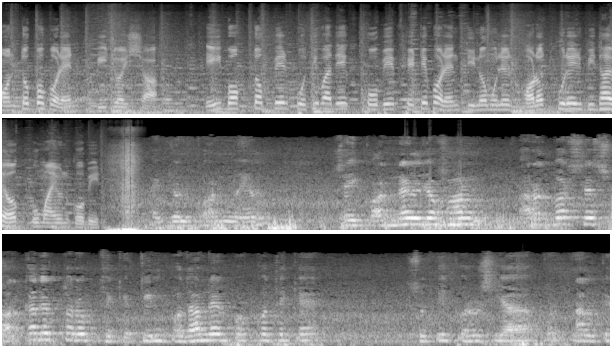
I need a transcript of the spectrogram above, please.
মন্তব্য করেন বিজয় শাহ। এই বক্তব্যের প্রতিবাদে ক্ষোভে ফেটে পড়েন তৃণমূলের ভরতপুরের বিধায়ক হুমায়ুন কবির। একজন কর্নেল, সেই কর্নেল যখন ভারতবর্ষের সরকারের তরফ থেকে, তিন প্রধানের পক্ষ থেকে, সুতি করুশিয়া কর্নালকে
